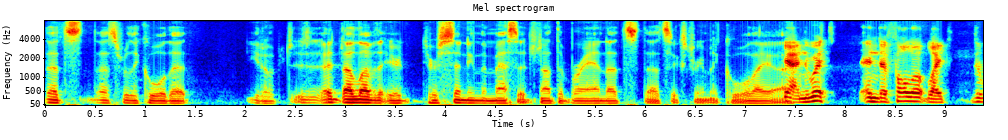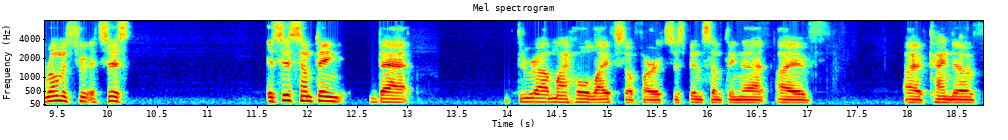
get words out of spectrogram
that's that's really cool that you know i love that you're you're sending the message not the brand. That's that's extremely cool. I uh, yeah and with and the follow up like the romans 2 it's just it's just something that throughout my whole life so far it's just been something that i've i've kind of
